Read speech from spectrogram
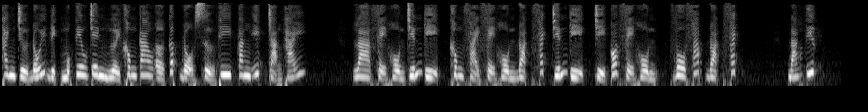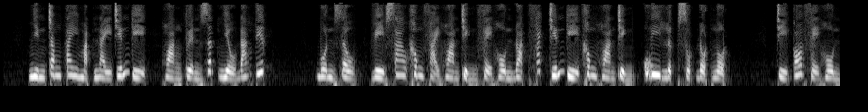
Thanh trừ đối địch mục tiêu trên người không cao ở cấp độ sử thi tăng ít trạng thái. Là phệ hồn chiến kỳ, không phải phệ hồn đoạt phách chiến kỳ, chỉ có phệ hồn, vô pháp đoạt phách. Đáng tiếc. Nhìn trong tay mặt này chiến kỳ, hoàng tuyền rất nhiều đáng tiếc. Buồn sầu, vì sao không phải hoàn chỉnh phệ hồn đoạt phách chiến kỳ không hoàn chỉnh, uy lực sụt đột ngột. Chỉ có phệ hồn.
